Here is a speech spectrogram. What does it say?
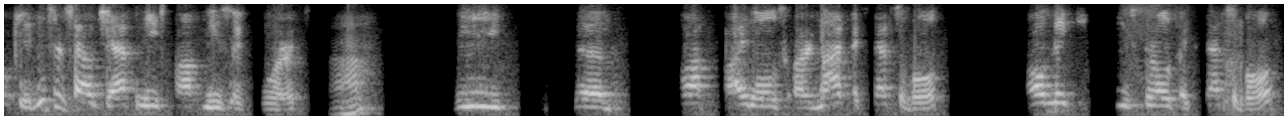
okay, this is how Japanese pop music works. Uh huh. The the pop idols are not accessible. I'll make these girls accessible.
